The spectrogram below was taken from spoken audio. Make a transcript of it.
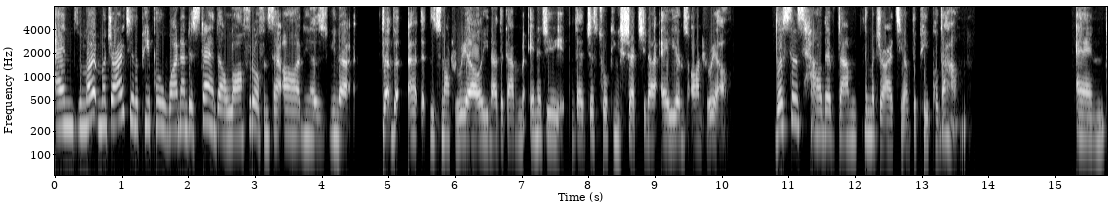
and the mo- majority of the people won't understand. They'll laugh it off and say, "Oh, you know, you know, the, the, uh, it's not real. You know, the government energy. They're just talking shit. You know, aliens aren't real." This is how they've dumbed the majority of the people down, and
